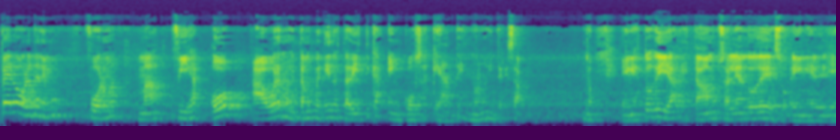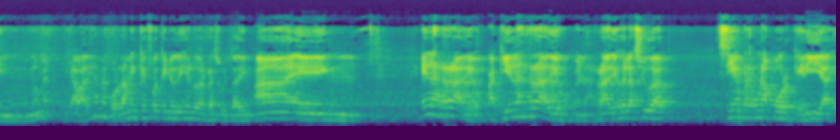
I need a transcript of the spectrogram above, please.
Pero ahora tenemos formas más fijas o ahora nos estamos metiendo estadísticas en cosas que antes no nos interesaban. No, en estos días estábamos saliendo de eso, en el, en, no me, ya va, déjame acordarme en qué fue que yo dije lo del resultadismo. Ah, en, en las radios, aquí en las radios, en las radios de la ciudad, siempre es una porquería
